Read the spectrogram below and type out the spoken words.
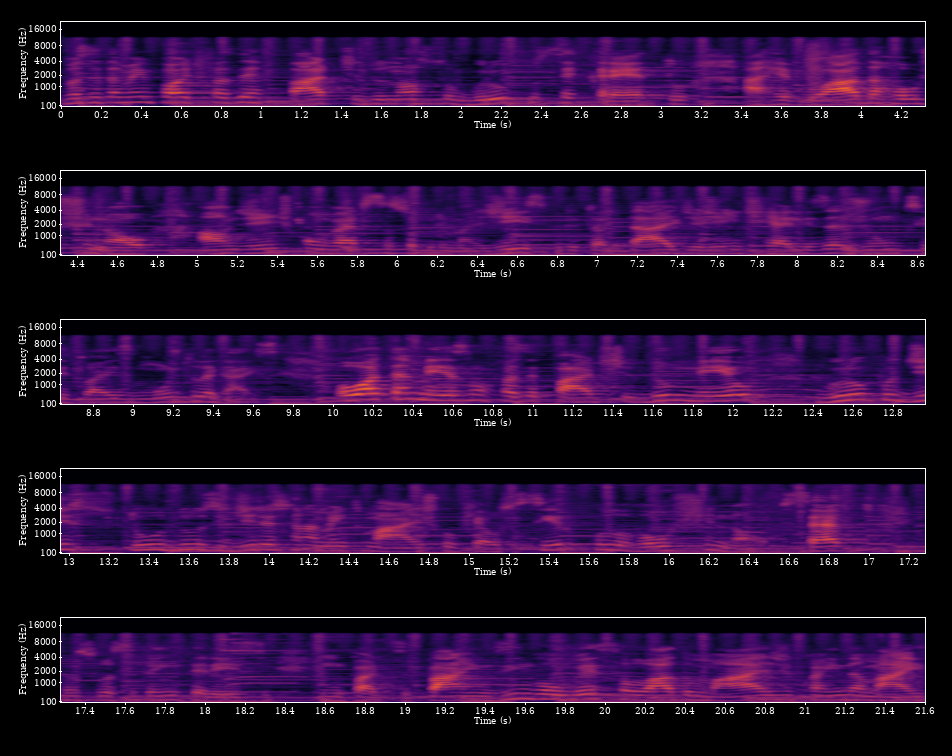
Você também pode fazer parte do nosso grupo secreto, a Revoada Rouxinol, onde a gente conversa sobre magia, espiritualidade a gente realiza juntos rituais muito legais legais. Ou até mesmo fazer parte do meu grupo de estudos e direcionamento mágico, que é o Círculo Rouxinol, certo? Então se você tem interesse em participar, em desenvolver seu lado mágico ainda mais,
